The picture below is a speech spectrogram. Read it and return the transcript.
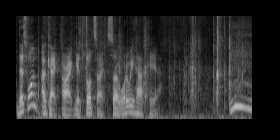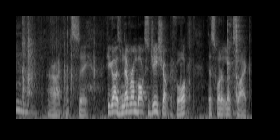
this one? Okay, all right, good, thought so. So what do we have here? all right, let's see. If you guys have never unboxed a G-Shock before, this is what it looks like.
